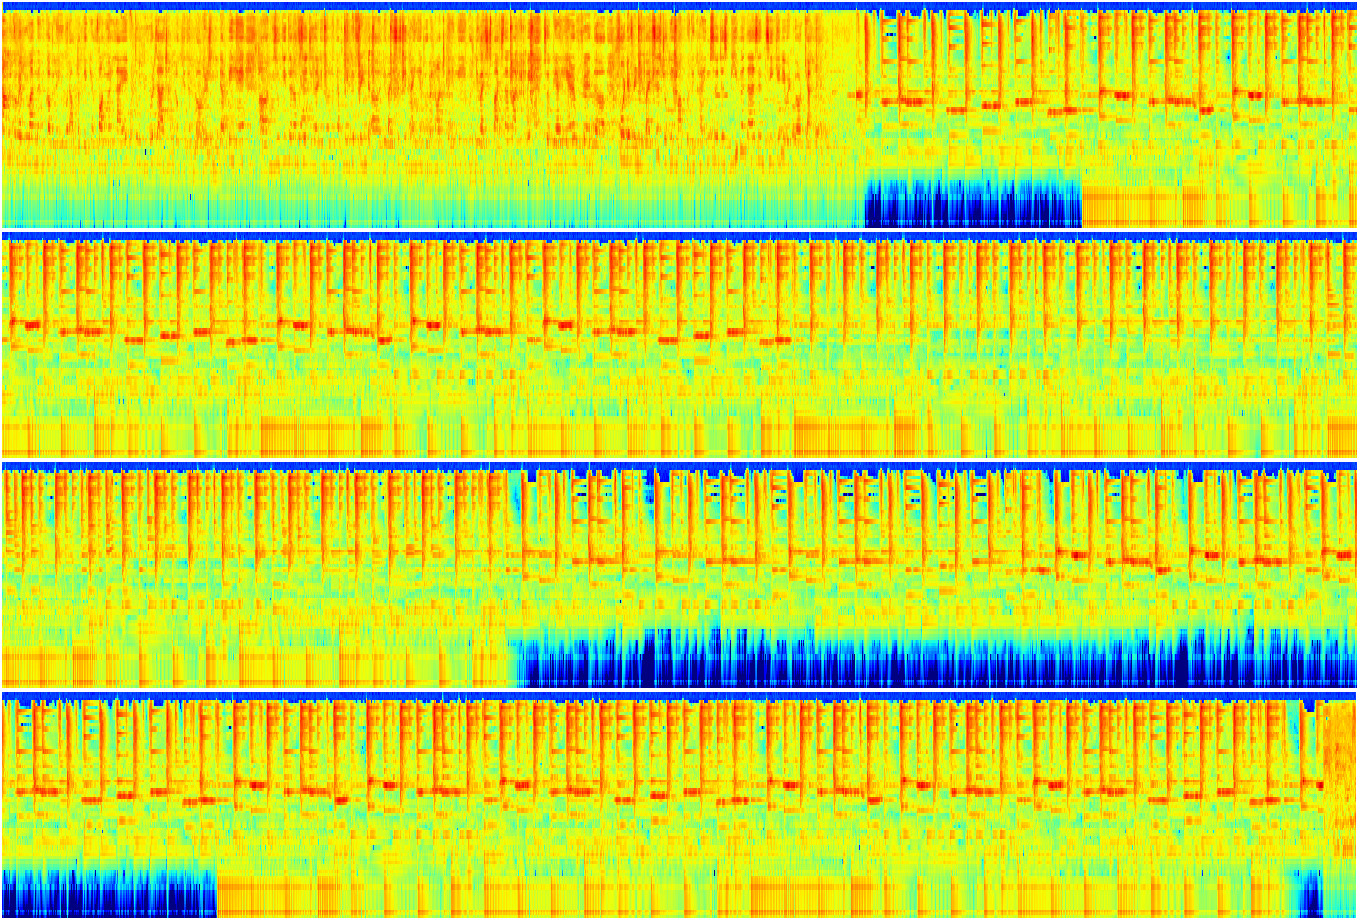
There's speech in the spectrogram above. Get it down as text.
Welcome everyone मैं हूँ कवल अयूब और आप लोग देखें फॉर्मल वन लाइव तो व्यूवर्स आज हम लोग इधर ब्लॉगर्स मीटअप पे हैं। मीज़ू की तरफ़ से जिधर इन्होंने अपने डिफरेंट डिवाइसेस दिखाई हैं, जो भी लॉन्च करेंगे, ये कुछ डिवाइसेस पाकिस्तान मार्केट में। So they are here with four different devices जो कि हम आपको दिखाएँगे। So just be with us and see के इवेंट और क्या क्या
